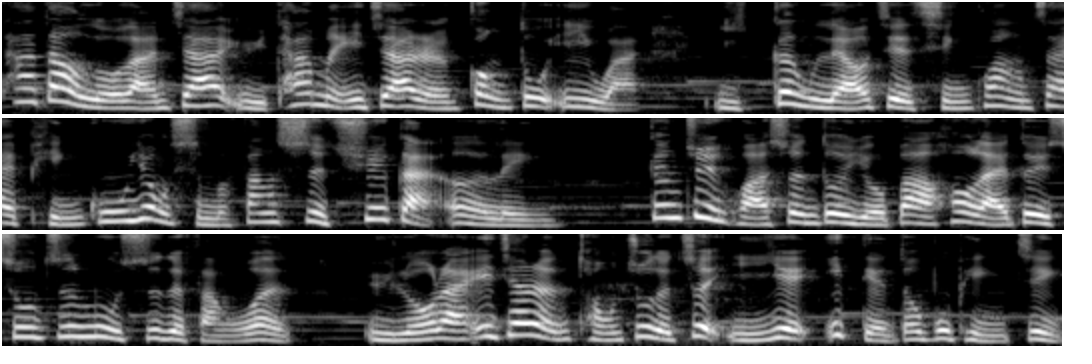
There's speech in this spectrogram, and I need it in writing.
他到罗兰家与他们一家人共度一晚，以更了解情况，再评估用什么方式驱赶恶灵。根据《华盛顿邮报》后来对苏兹牧师的访问，与罗兰一家人同住的这一夜一点都不平静。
